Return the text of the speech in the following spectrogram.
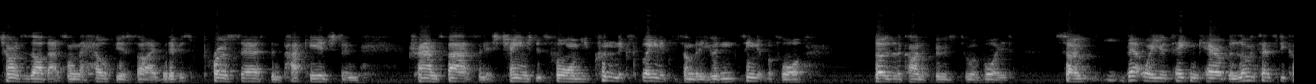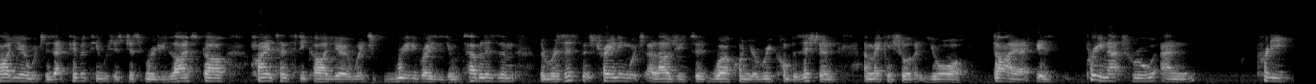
chances are that's on the healthier side. But if it's processed and packaged and trans fats and it's changed its form, you couldn't explain it to somebody who hadn't seen it before. Those are the kind of foods to avoid. So that way you're taking care of the low intensity cardio, which is activity, which is just really lifestyle, high intensity cardio, which really raises your metabolism, the resistance training, which allows you to work on your recomposition and making sure that your diet is pretty natural and pretty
